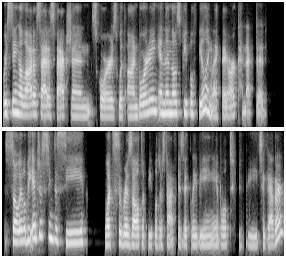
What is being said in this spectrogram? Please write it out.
we're seeing a lot of satisfaction scores with onboarding and then those people feeling like they are connected so it'll be interesting to see what's the result of people just not physically being able to be together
